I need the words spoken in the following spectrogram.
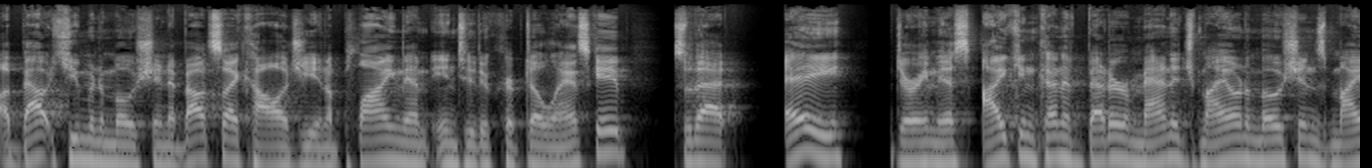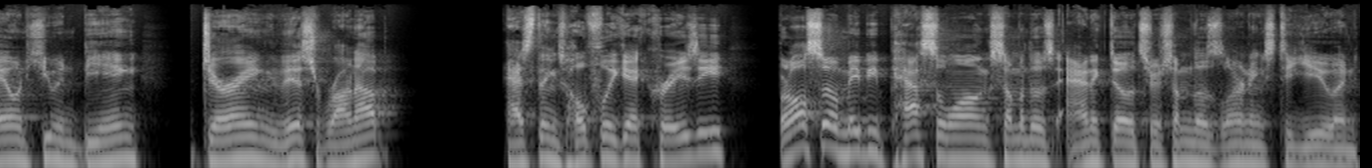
about human emotion, about psychology, and applying them into the crypto landscape so that A, during this, I can kind of better manage my own emotions, my own human being during this run up as things hopefully get crazy, but also maybe pass along some of those anecdotes or some of those learnings to you and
